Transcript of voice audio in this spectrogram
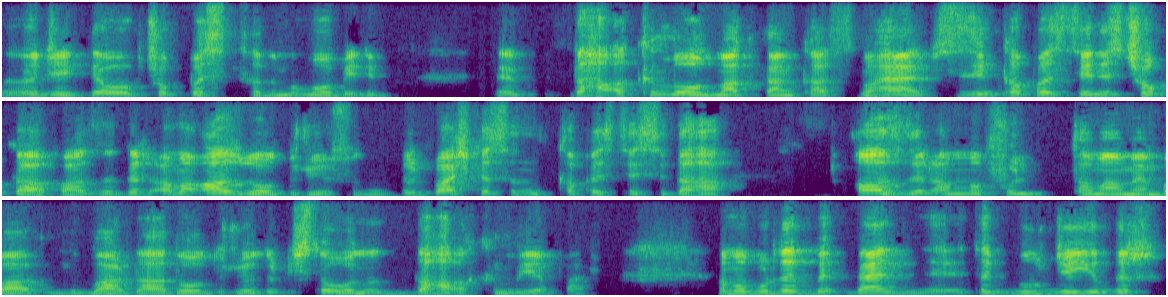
öncelikle o çok basit tanımım o benim. E, daha akıllı olmaktan kastım. Ha, sizin kapasiteniz çok daha fazladır ama az dolduruyorsunuzdur. Başkasının kapasitesi daha azdır ama full tamamen bardağı dolduruyordur. İşte onun daha akıllı yapar. Ama burada ben e, tabii bunca yıldır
